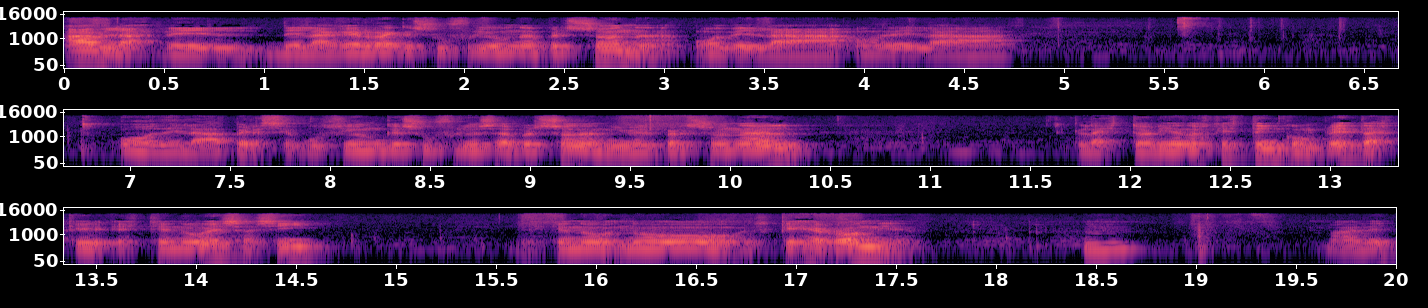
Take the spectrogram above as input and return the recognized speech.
hablas de la guerra que sufrió una persona o de la o de la o de la persecución que sufrió esa persona a nivel personal, la historia no es que esté incompleta, es que, es que no es así. Es que no, no, es que es errónea. ¿Vale?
